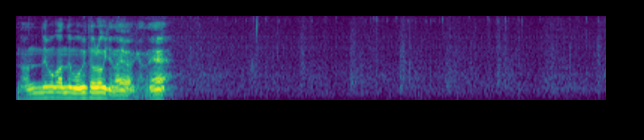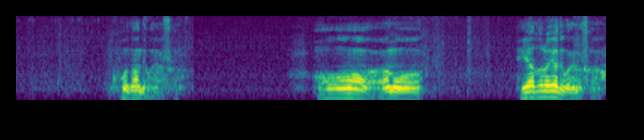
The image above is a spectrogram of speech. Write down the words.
何でもかんでも置いてあるわけじゃないわけよね。こうなんでございますか？あああのヘアドライヤーでございますか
